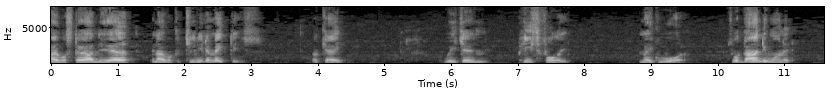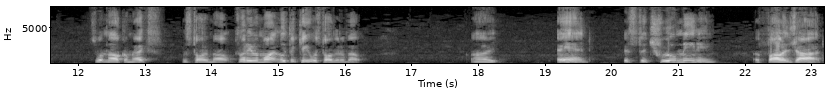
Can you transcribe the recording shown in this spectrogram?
I will stay on the air and I will continue to make these. Okay? We can peacefully make war. It's what Gandhi wanted. It's what Malcolm X was talking about. It's what even Martin Luther King was talking about. Alright? And it's the true meaning of Falajad.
